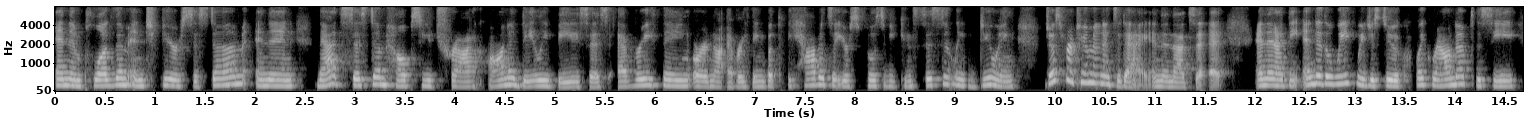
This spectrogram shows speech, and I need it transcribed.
and then plug them into your system and then that system helps you track on a daily basis everything or not everything but the habits that you're supposed to be consistently doing just for 2 minutes a day and then that's it. And then at the end of the week we just do a quick roundup to see,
